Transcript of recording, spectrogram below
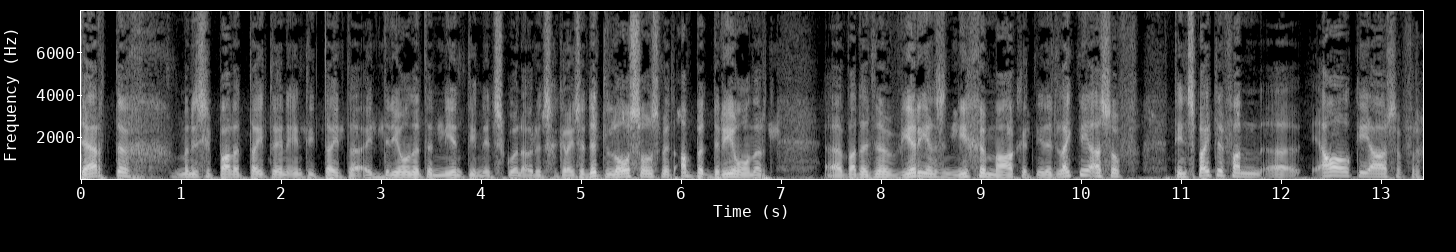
30 munisipaliteite en entiteite uit 319 het skoon audits gekry. So dit los ons met amper 300 uh, wat dit nou weer eens nie gemaak het nie. Dit lyk nie asof ten spyte van uh, elke jaar se ver,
